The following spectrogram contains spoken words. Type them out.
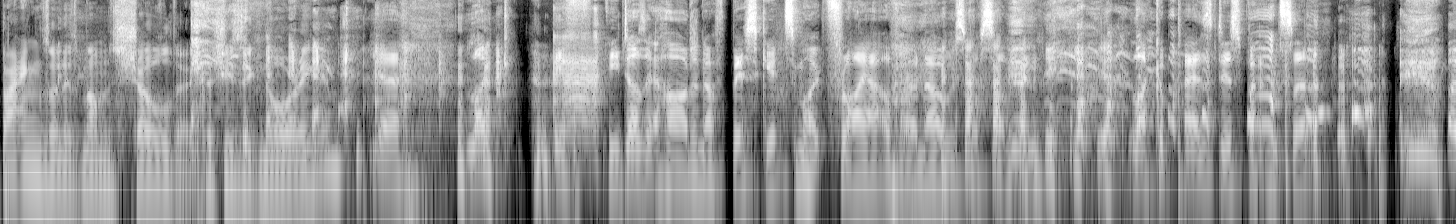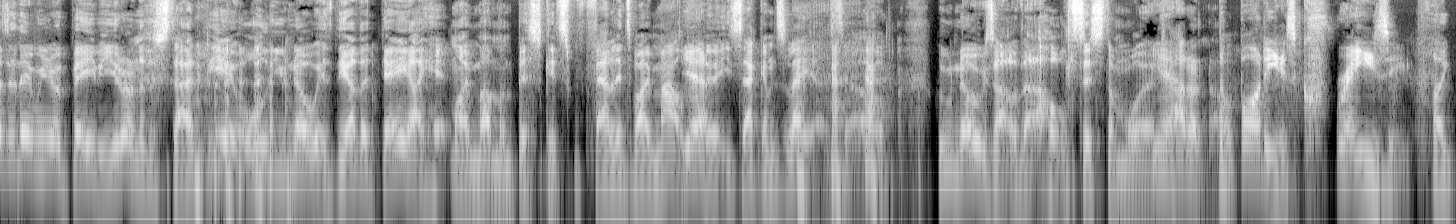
bangs on his mum's shoulder because she's ignoring him. Yeah. Like if he does it hard enough, biscuits might fly out of her nose or something. Like a Pez dispenser. That's the thing when you're a baby, you don't understand, do you? All you know is the other day I hit my mum and biscuits fell into my mouth Yeah. 30 seconds later. So who knows how that whole system works? Yeah. I don't know. The body is crazy. Like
